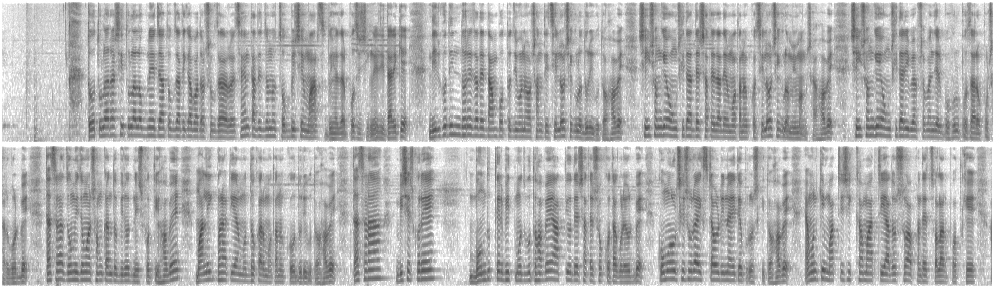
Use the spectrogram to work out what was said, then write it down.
তো তুলা রাশি, তুলা লগ্নে জাতক, জাতিকা বা দর্শক যারা রয়েছেন, তাদের জন্য চব্বিশে মার্চ দুই হাজার পঁচিশ ইংরেজি তারিখে। দীর্ঘদিন ধরে যাদের দাম্পত্য জীবনে অশান্তি ছিল, সেগুলো দূরীভূত হবে। সেই সঙ্গে অংশীদারদের সাথে যাদের মতানৈক্য ছিল, সেগুলো মীমাংসা হবে। সেই সঙ্গে অংশীদারি, ব্যবসা বাণিজ্যের বহুল প্রচার ও প্রসার ঘটবে। তাছাড়া জমি জমা সংক্রান্ত বিরোধ নিষ্পত্তি হবে। মালিক, ভাড়াটিয়ার মধ্যকার মতানৈক্যও দূরীভূত হবে। তাছাড়া বিশেষ করে বন্ধুত্বের ভিত মজবুত হবে, আত্মীয়দের সাথে সখ্যতা গড়ে উঠবে, কোমল শিশুরা এক্সট্রাঅর্ডিনারিতে পুরস্কৃত হবে। এমনকি মাতৃশিক্ষা, মাতৃ আদর্শ আপনাদের চলার পথকে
